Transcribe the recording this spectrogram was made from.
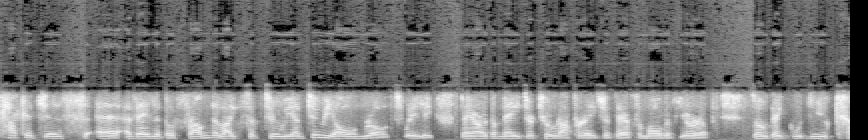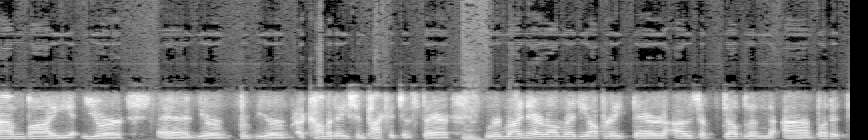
packages uh, available from the likes of TUI and TUI own Rhodes. Really, they are the major tour operators there from all of Europe. So they you can buy your uh, your your accommodation packages there. Mm. Ryanair already operate there out of Dublin, uh, but it's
